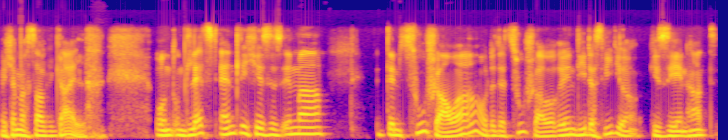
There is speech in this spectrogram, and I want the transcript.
ich einfach sage, geil. Und, und letztendlich ist es immer dem Zuschauer oder der Zuschauerin, die das Video gesehen hat,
